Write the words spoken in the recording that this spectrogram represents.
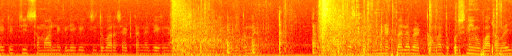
एक एक चीज़ संभालने के लिए एक एक चीज़ दोबारा सेट करने, देखने के लिए तो मैं पाँच दस मिनट पहले बैठता हूँ, मैं तो कुछ नहीं हो पाता भाई,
